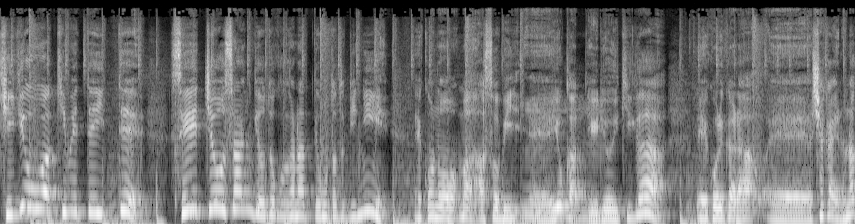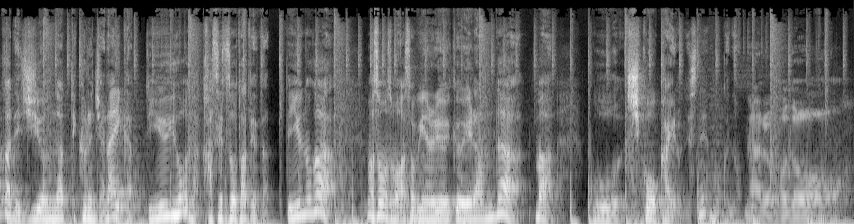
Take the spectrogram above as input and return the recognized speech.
企業は決めていて、成長産業どこかなって思った時に、えこの、まあ、遊び、えー余暇っていう領域が、えーこれから、えー社会の中で重要になってくるんじゃないかっていうような仮説を立てたっていうのが、まあ、そもそも遊びの領域を選んだ、まあ、こう思考回路ですね、僕の。なるほど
